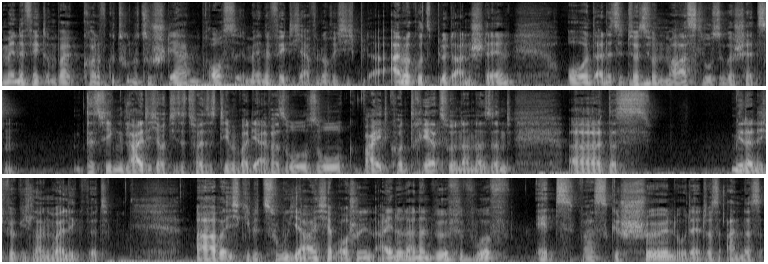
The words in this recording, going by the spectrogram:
im Endeffekt, um bei Call of Cthulhu zu sterben, brauchst du im Endeffekt dich einfach nur richtig einmal kurz blöd anstellen und eine Situation mhm. maßlos überschätzen. Deswegen leite ich auch diese zwei Systeme, weil die einfach so, so weit konträr zueinander sind, äh, dass mir da nicht wirklich langweilig wird. Aber ich gebe zu, ja, ich habe auch schon den einen oder anderen Würfelwurf etwas geschönt oder etwas anders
